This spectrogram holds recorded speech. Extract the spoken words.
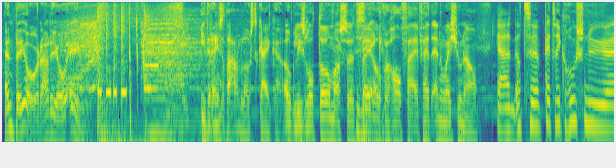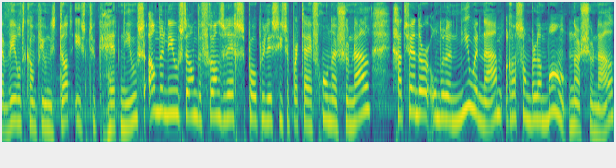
NPO Radio 1. Iedereen zat ademloos te kijken. Ook Lieselot Thomas, twee Zeker. over half vijf, het NOS-journaal. Ja, dat uh, Patrick Roes nu uh, wereldkampioen is, dat is natuurlijk het nieuws. Ander nieuws dan, de Frans-rechts populistische partij Front National... gaat verder onder een nieuwe naam, Rassemblement National...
